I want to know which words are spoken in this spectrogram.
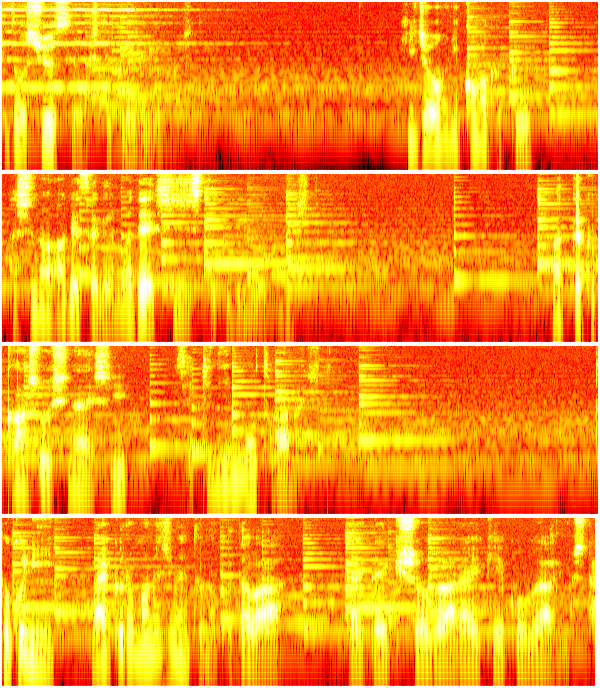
軌道修正をしてくれるような人。非常に細かく橋の上げ下げまで指示してくるような人。全く干渉しないし、責任も取らない人。特にマイクロマネジメントの方は、大体気性が荒い傾向がありました。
